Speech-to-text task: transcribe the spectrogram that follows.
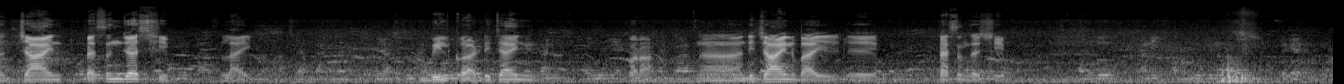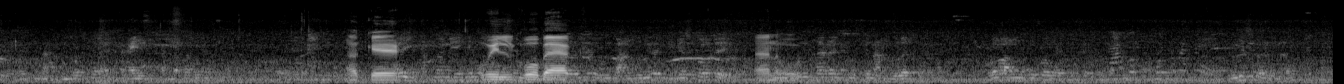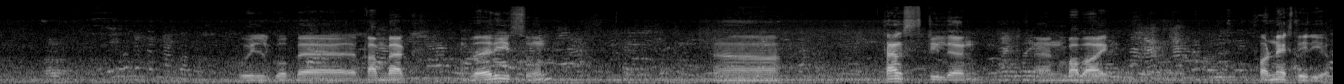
a giant passenger ship like built করা design করা design by A passenger sheep Okay, we'll go back and we'll go back, come back very soon. Uh, thanks till then, and bye bye for next video.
